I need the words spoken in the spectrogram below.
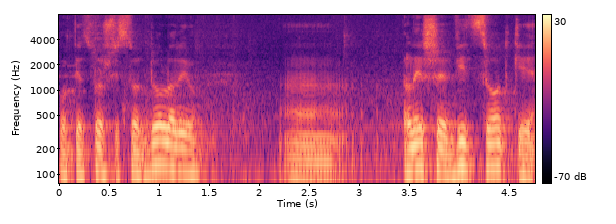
по 500-600 доларів е, лише відсотки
